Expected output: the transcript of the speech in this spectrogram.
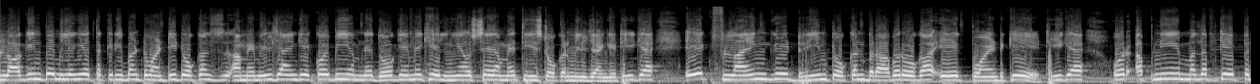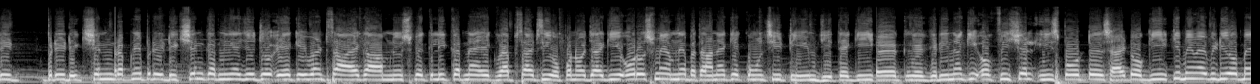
लॉगिन पे मिलेंगे तकरीबन ट्वेंटी टोकन हमें मिल जाएँगे, कोई भी हमने दो गेमें खेलनी है, उससे हमें तीस टोकन मिल जाएँगे, ठीक है? एक फ्लाइंग ड्रीम टोकन बराबर होगा एक पॉइंट के, ठीक है? और अपनी मतलब के प्रिडिक्शन अपनी प्रिडिक्शन करनी है, ये जो एक इवेंट सा आएगा, हमने उस पर क्लिक करना है, एक वेबसाइट सी ओपन हो जाएगी, और उसमें हमने बताना है कि कौन सी टीम जीतेगी। गरीना की ऑफिशियल ई स्पोर्ट साइट होगी, कि मैं वीडियो में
